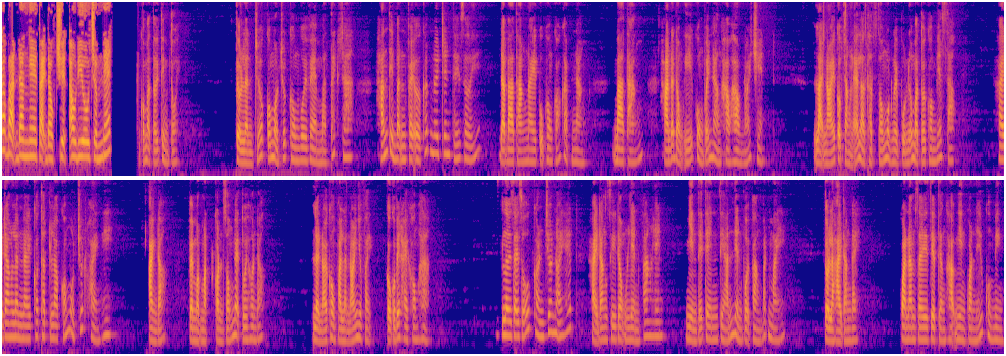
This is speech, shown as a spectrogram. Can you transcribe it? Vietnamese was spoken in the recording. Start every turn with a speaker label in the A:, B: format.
A: Các bạn đang nghe tại đọc chuyện audio.net
B: Có mà tới tìm tôi. Từ lần trước có một chút không vui vẻ mà tách ra, hắn thì bận phải ở khắp nơi trên thế giới. Đã ba tháng này cũng không có gặp nàng. Ba tháng, hắn đã đồng ý cùng với nàng hào hào nói chuyện. Lại nói cậu chẳng lẽ là thật giống một người phụ nữ mà tôi không biết sao? Hay Đăng lần này có thật là có một chút hoài nghi. Anh đó, về một mặt còn giống mẹ tôi hơn đó. Lời nói không phải là nói như vậy, cậu có biết hay không hả? Lời dạy dỗ còn chưa nói hết, Hải Đăng di động liền vang lên. Nhìn thấy tên thì hắn liền vội vàng bắt máy. Tôi là Hải Đăng đây. Qua 5 giây Diệp Thường Hạo nhìn quản lý của mình.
